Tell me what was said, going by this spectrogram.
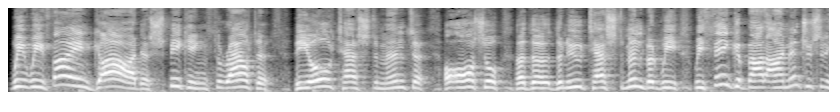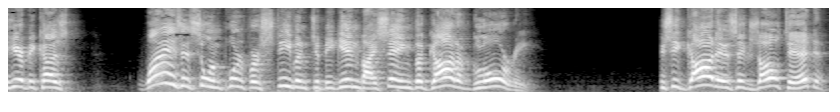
We, we find God speaking throughout uh, the Old Testament, uh, also uh, the, the New Testament, but we, we think about, I'm interested here because why is it so important for Stephen to begin by saying the God of glory? You see, God is exalted.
